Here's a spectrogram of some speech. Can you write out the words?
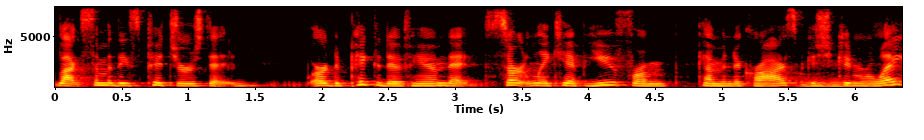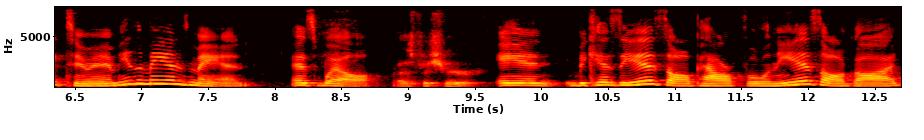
like some of these pictures that are depicted of him that certainly kept you from coming to Christ because you mm-hmm. couldn't relate to him. He's a man's man as well. That's for sure. And because he is all powerful and he is all God,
